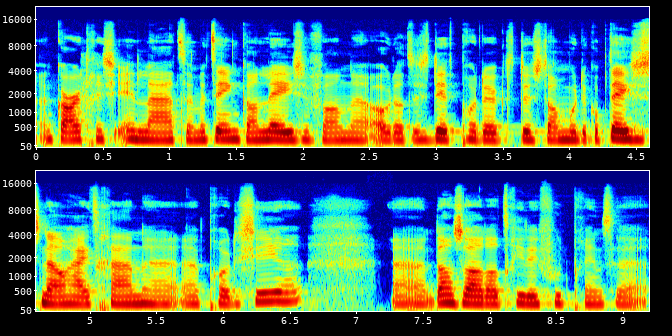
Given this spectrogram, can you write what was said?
een cartridge inlaat, meteen kan lezen van, uh, oh dat is dit product, dus dan moet ik op deze snelheid gaan produceren. dan zal dat 3D-footprinten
